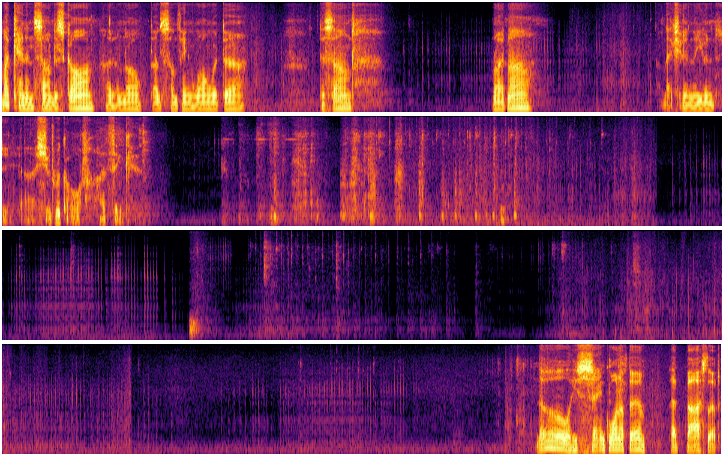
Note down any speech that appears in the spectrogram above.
My cannon sound is gone. I don't know. There's something wrong with the the sound right now. I'm actually even I should record. I think. No, he sank one of them. That bastard.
